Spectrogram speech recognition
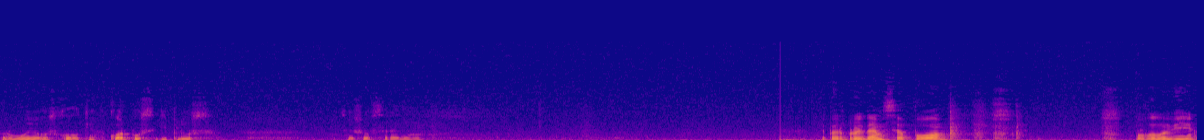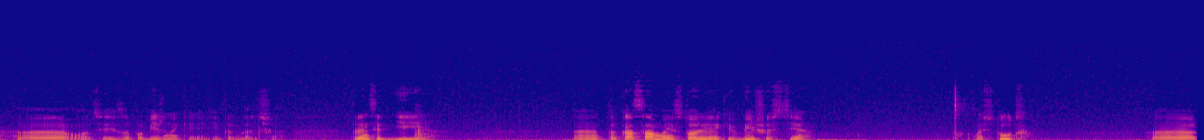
формує осколки. Корпус і плюс це що всередині. Тепер пройдемося по, по голові е, оці запобіжники і так далі. Принцип дії. Е, така сама історія, як і в більшості. Ось тут е,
